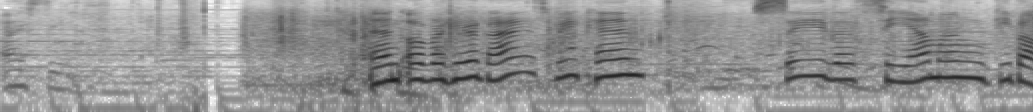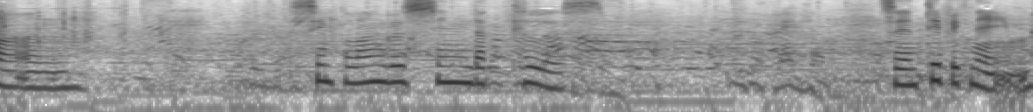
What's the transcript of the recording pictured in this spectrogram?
I see. And over here, guys, we can see the Siamang gibbon. Symphalangus syndactylus. Scientific name.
